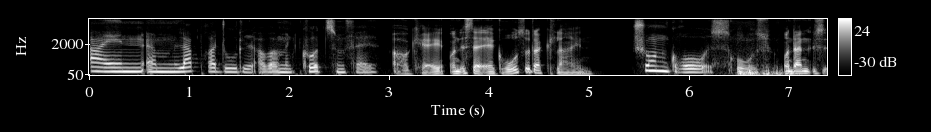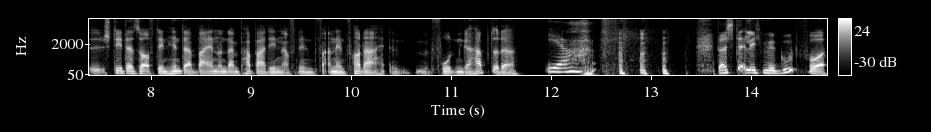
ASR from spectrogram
Ein ähm, Labradudel, aber mit kurzem Fell. Okay, und ist er eher groß oder klein? Schon groß. Groß. Und dann äh, steht er so auf den Hinterbeinen und dein Papa hat ihn auf den, an den Vorderpfoten gehabt, oder? Ja. Das stelle ich mir gut vor.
